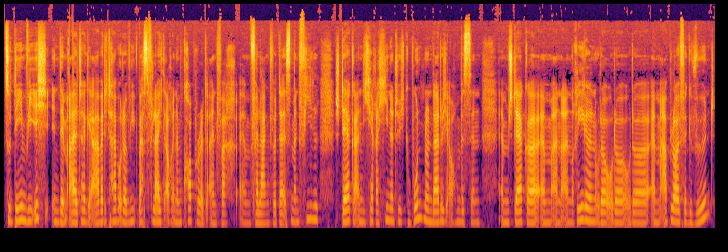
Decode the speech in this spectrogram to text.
zu dem, wie ich in dem Alter gearbeitet habe oder wie was vielleicht auch in einem Corporate einfach ähm, verlangt wird. Da ist man viel stärker an die Hierarchie natürlich gebunden und dadurch auch ein bisschen ähm, stärker ähm, an, an Regeln oder oder oder ähm, Abläufe gewöhnt.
